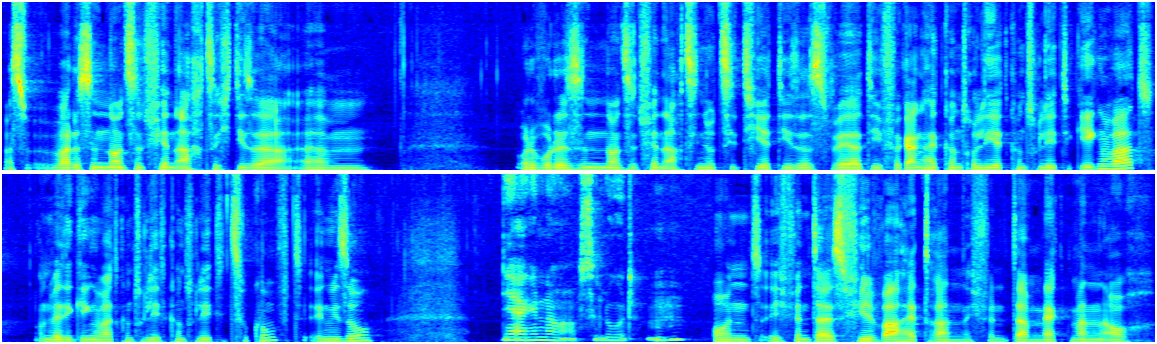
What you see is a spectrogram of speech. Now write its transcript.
was war das in 1984, dieser, ähm, oder wurde es in 1984 nur zitiert, dieses, wer die Vergangenheit kontrolliert, kontrolliert die Gegenwart und wer die Gegenwart kontrolliert, kontrolliert die Zukunft, irgendwie so? Ja, genau, absolut. Mhm. Und ich finde, da ist viel Wahrheit dran. Ich finde, da merkt man auch,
